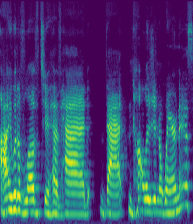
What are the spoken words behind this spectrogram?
I would have loved to have had that knowledge and awareness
